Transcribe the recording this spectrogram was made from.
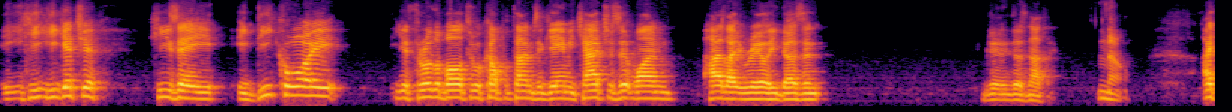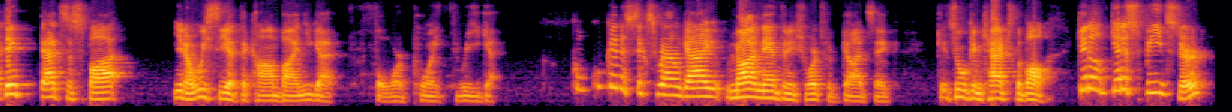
He he gets you. He's a a decoy. You throw the ball to a couple times a game. He catches it one highlight reel. He doesn't. He does nothing. No. I think that's a spot. You know, we see at the combine. You got four point three. You got go, get a six round guy, not an Anthony Schwartz for God's sake, so who can catch the ball. Get a get a speedster.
